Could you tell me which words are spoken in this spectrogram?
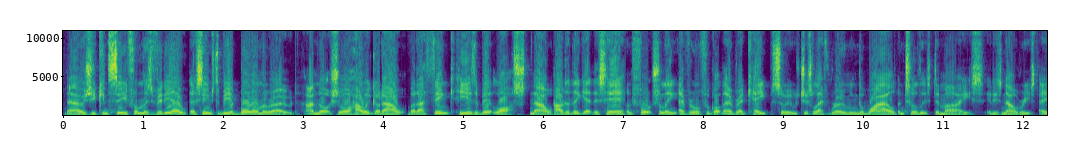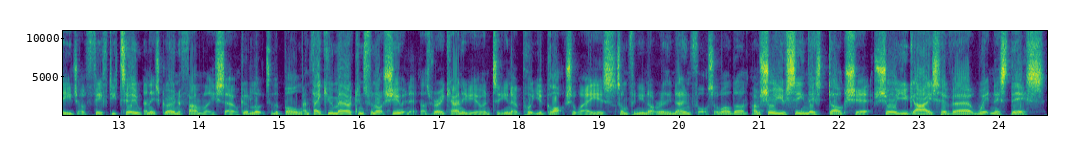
Now, as you can see from this video, there seems to be a bull on the road. I'm not sure how it got out, but I think he is a bit lost. Now, how did they get this here? Unfortunately, everyone forgot their red cape, so it was just left roaming the wild until its demise. It has now reached age of 52, and it's grown a family, so good luck to the bull. And thank you, Americans, for not shooting it. That's very kind of you, and to, you know, put your Glocks away is something you're not really known for, so well done. I'm sure you've seen this dog shit. I'm sure you guys have uh, witnessed this.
